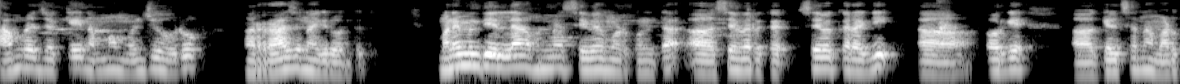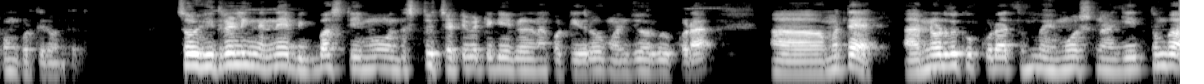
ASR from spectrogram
ಸಾಮ್ರಾಜ್ಯಕ್ಕೆ ನಮ್ಮ ಮಂಜು ಅವರು ರಾಜನಾಗಿರುವಂತದ್ದು. ಮನೆ ಮಂದಿ ಎಲ್ಲ ಅವ್ರನ್ನ ಸೇವೆ ಮಾಡ್ಕೊಂತ ಆ, ಸೇವಕ ಸೇವಕರಾಗಿ ಅವ್ರಿಗೆ ಕೆಲಸನ ಮಾಡ್ಕೊಂಡ್ ಕೊಡ್ತಿರುವಂತದ್ದು ಸೊ ಇದ್ರಲ್ಲಿ ನಿನ್ನೆ ಬಿಗ್ ಬಾಸ್ ಟೀಮು ಒಂದಷ್ಟು ಚಟುವಟಿಕೆಗಳನ್ನ ಕೊಟ್ಟಿದ್ರು ಮಂಜು ಅವ್ರಿಗೂ ಕೂಡ ಮತ್ತೆ ನೋಡೋದಕ್ಕೂ ಕೂಡ ತುಂಬಾ ಎಮೋಷನ್ ಆಗಿ ತುಂಬಾ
